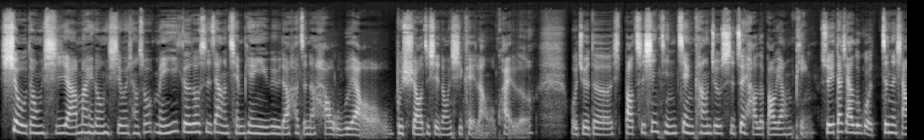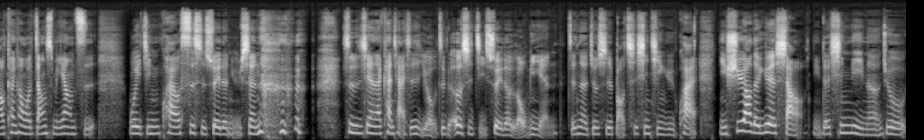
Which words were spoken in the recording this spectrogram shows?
秀东西啊、卖东西。我想说，每一个都是这样千篇一律的，他真的好无聊哦！不需要这些东西可以让我快乐。我觉得保持心情健康就是最好的保养品。所以大家如果真的想要看看我长什么样子，我已经快要四十岁的女生。是不是现在看起来是有这个二十几岁的容颜？真的就是保持心情愉快。你需要的越少，你的心里呢就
